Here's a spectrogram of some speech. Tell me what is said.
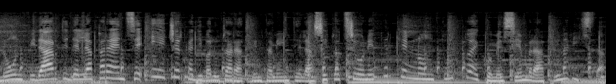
Non fidarti delle apparenze e cerca di valutare attentamente la situazione perché non tutto è come sembra a prima vista.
